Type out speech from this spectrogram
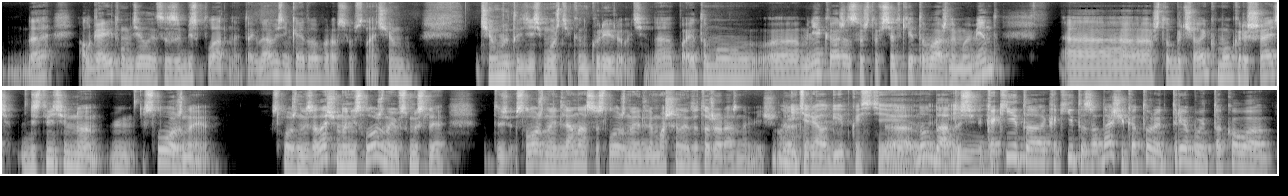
Да, алгоритмом делается за бесплатно. И тогда возникает вопрос, собственно, а чем чем вы-то здесь можете конкурировать. Да? Поэтому э, мне кажется, что все-таки это важный момент, э, чтобы человек мог решать действительно сложные сложные задачи, но не сложные в смысле, то есть сложные для нас и сложные для машины это тоже разные вещи. Ну, да? Не терял гибкости. Э, ну да, и... то есть какие-то какие задачи, которые требуют такого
